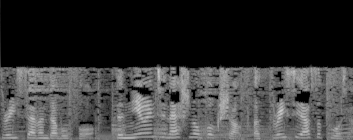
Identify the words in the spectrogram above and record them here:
3744. The new International Bookshop, a 3CR supporter.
